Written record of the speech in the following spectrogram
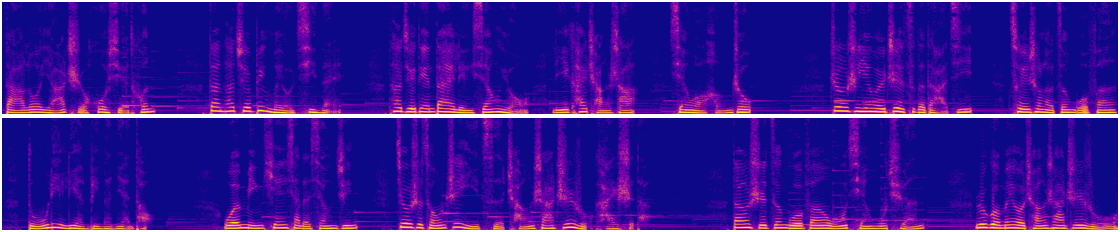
打落牙齿或血吞，但他却并没有气馁。他决定带领湘勇离开长沙，前往衡州。正是因为这次的打击，催生了曾国藩独立练兵的念头。闻名天下的湘军。就是从这一次长沙之辱开始的。当时曾国藩无钱无权，如果没有长沙之辱，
